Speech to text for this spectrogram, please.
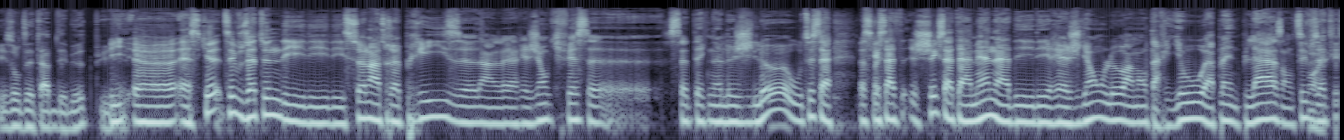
Les, autres étapes débutent. Puis, Puis, euh, est-ce que, tu sais, vous êtes une des, des- des seules entreprises euh, dans la région qui fait ce- cette technologie-là? Ou, tu sais, ça- parce que ça, je sais que ça t'amène à des, des régions, là, en Ontario, à plein de places. Donc, tu sais, vous, Ouais. êtes,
